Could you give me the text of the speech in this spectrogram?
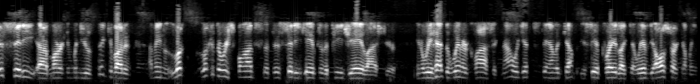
this city, uh, Martin, when you think about it, I mean, look look at the response that this city gave to the PGA last year. You know, we had the Winter Classic. Now we get the Stanley Cup. You see a parade like that. We have the All Star coming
